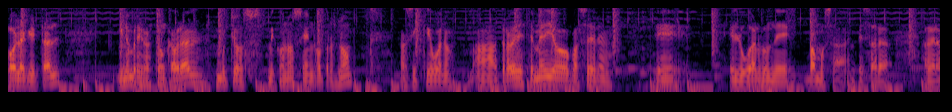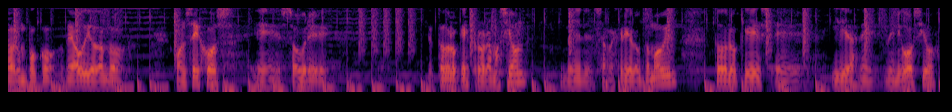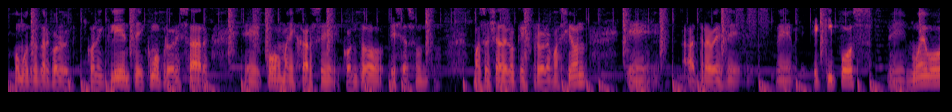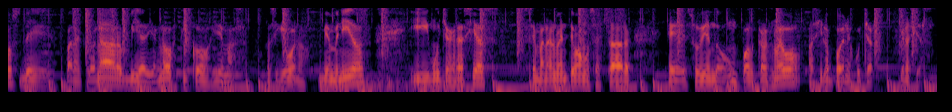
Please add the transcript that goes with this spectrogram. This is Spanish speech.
Hola, ¿qué tal? Mi nombre es Gastón Cabral, muchos me conocen, otros no. Así que bueno, a través de este medio va a ser eh, el lugar donde vamos a empezar a, grabar un poco de audio dando consejos eh, sobre todo lo que es programación de cerrajería del automóvil, todo lo que es eh, ideas de, negocio, cómo tratar con el, cliente, cómo progresar, eh, cómo manejarse con todo ese asunto. Más allá de lo que es programación, eh, a través de, equipos eh, nuevos de, para clonar, vía diagnósticos y demás. Así que bueno, bienvenidos y muchas gracias. Semanalmente vamos a estar subiendo un podcast nuevo, así lo pueden escuchar. Gracias.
